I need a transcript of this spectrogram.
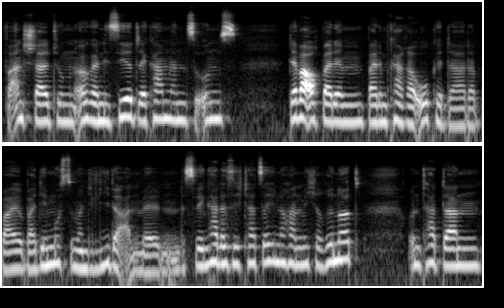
Veranstaltungen organisiert, der kam dann zu uns. Der war auch bei dem, bei dem Karaoke da dabei, bei dem musste man die Lieder anmelden. Deswegen hat er sich tatsächlich noch an mich erinnert und hat dann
